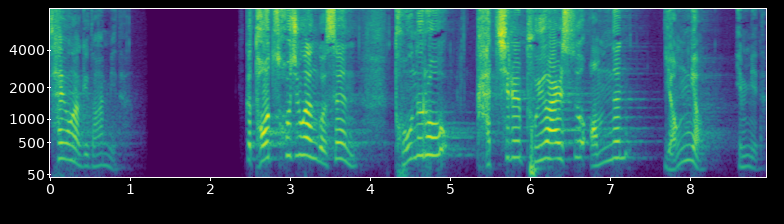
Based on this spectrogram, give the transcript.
사용하기도 합니다. 그러니까 더 소중한 것은 돈으로 가치를 부여할 수 없는 영역입니다.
